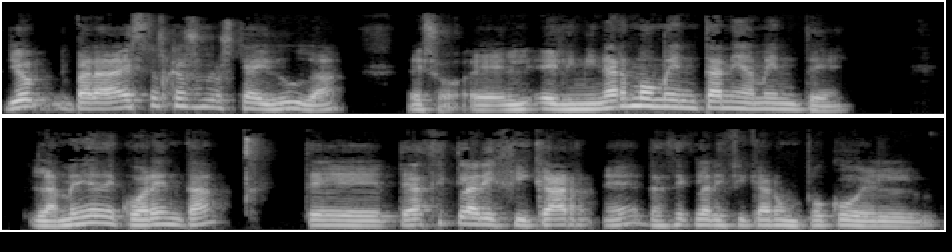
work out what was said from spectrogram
Yo, para estos casos en los que hay duda, eso, eliminar momentáneamente la media de 40 te, hace clarificar, ¿eh? te hace clarificar un poco el,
